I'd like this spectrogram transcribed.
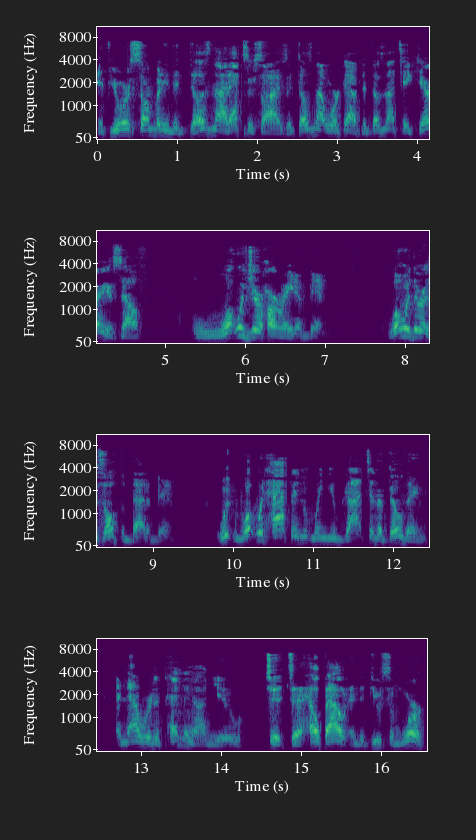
if you're somebody that does not exercise, that does not work out, that does not take care of yourself, what would your heart rate have been? What would the result of that have been? What, would happen when you got to the building and now we're depending on you to, to help out and to do some work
